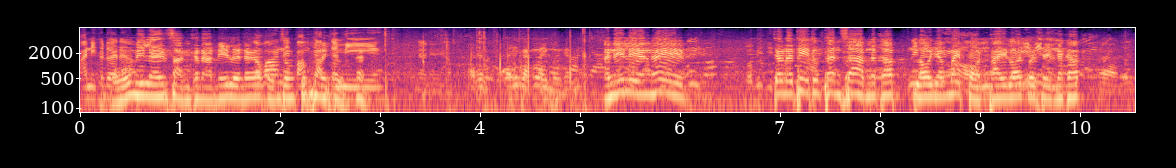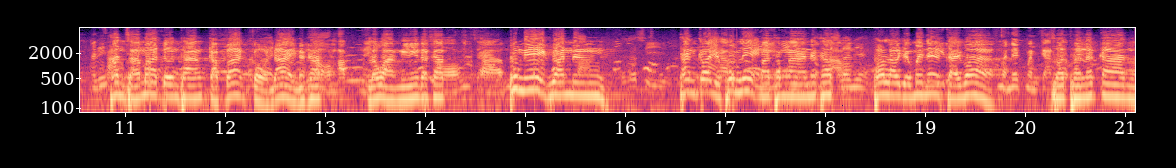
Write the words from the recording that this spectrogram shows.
อันนี้ก็ด้วยโอ้นะมีแรงสั่นขนาดนี้เลยนะคเพรับราะว่าในปั๊มกับจะมีผเนี่ยนะครับอันนี้เรียนให้เจ้าหน้าที่ทุกท่านทราบนะครับ เรายังไม่ปลอดภัยร้อยเปอร์เซ็นต์นะครับ ท่านสามารถเดินทางกลับบ้านก่อนได้นะครับ ระหว่างนี้นะครับสองสามพรุ่งนี้อีกวันหนึ่งท่านก็อย่าเพิ่งรีบมาทำงานนะครับ เพราะเรายังไม่แน่ใจว่าเหมือนเด็กเหมือนกันสถานการณ์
